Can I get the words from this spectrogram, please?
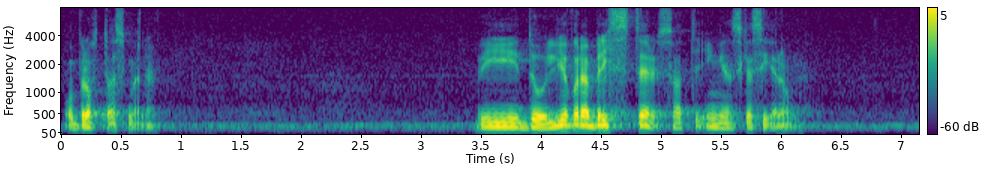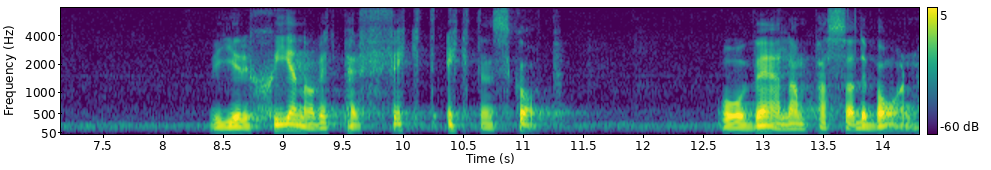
och brottas med det. Vi döljer våra brister så att ingen ska se dem. Vi ger sken av ett perfekt äktenskap och välanpassade barn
